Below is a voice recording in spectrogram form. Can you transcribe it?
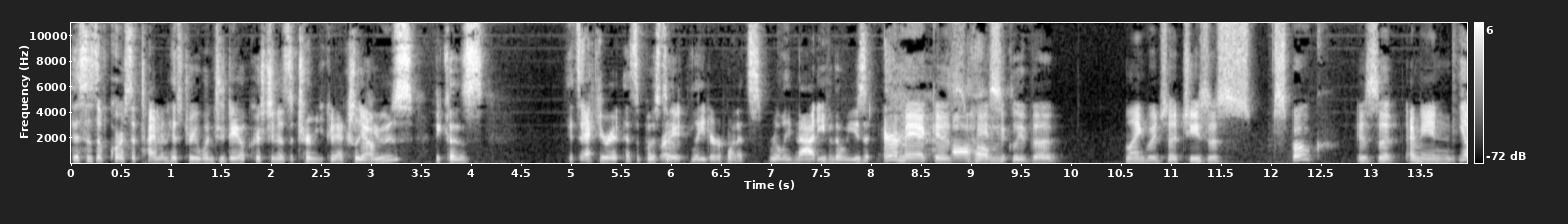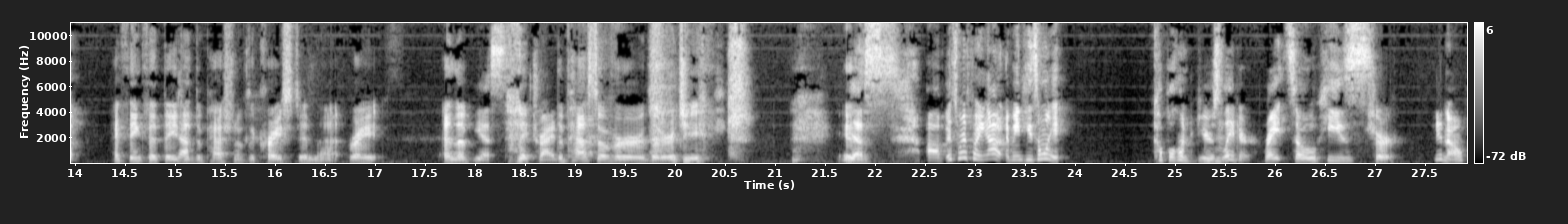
This is, of course, a time in history when Judeo Christian is a term you can actually Yeah. use because it's accurate as opposed Right. to later when it's really not, even though we use it. Aramaic is Um, basically the language that Jesus spoke. Is it? I mean, Yep. I think that they Yeah. did the Passion of the Christ in that, right? And the Yes, they tried. the Passover liturgy. is- Yes. Um, it's worth pointing out, I mean, he's only a couple hundred years Mm-hmm. Mhm. later, right? So he's, Sure. you know,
